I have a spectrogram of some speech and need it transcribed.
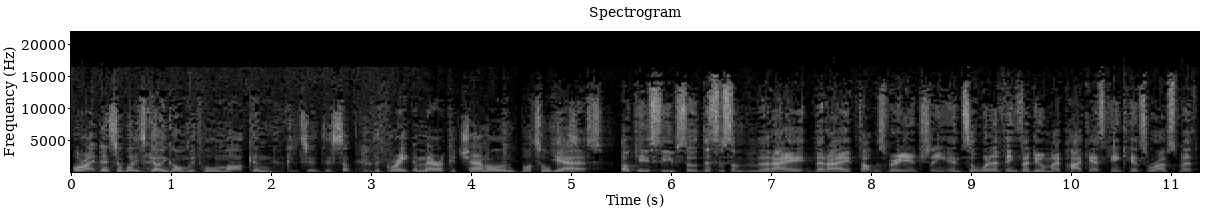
all right then. So what is going on with Hallmark and this, the Great America Channel and what's all this? Okay, Steve. So this is something that I that I thought was very interesting. And so one of the things I do in my podcast, Can't Cancel Rob Smith,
